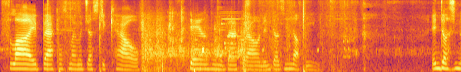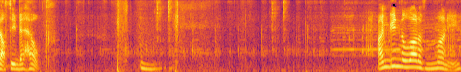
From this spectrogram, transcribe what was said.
Fly back as my majestic cow stands in the background and does nothing and does nothing to help. Mm. I'm getting a lot of money,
